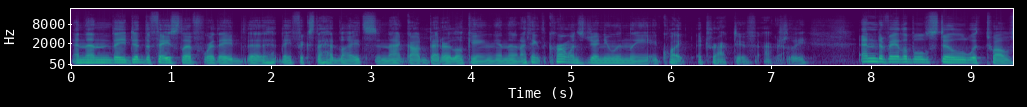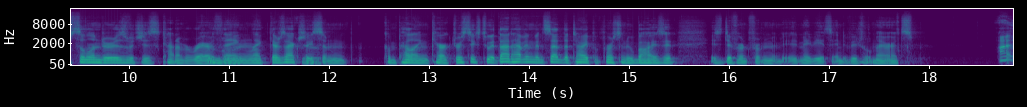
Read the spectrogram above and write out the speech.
And then they did the facelift where they the, they fixed the headlights, and that got better looking. And then I think the current one's genuinely quite attractive, actually, and available still with twelve cylinders, which is kind of a rare thing. Like there's actually some compelling characteristics to it. That having been said, the type of person who buys it is different from maybe its individual merits. I,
